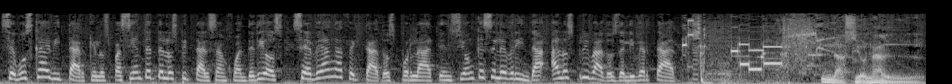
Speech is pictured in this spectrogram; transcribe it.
se busca evitar que los pacientes del Hospital San Juan de Dios se vean afectados por la atención que se le brinda a los privados de libertad. Nacional.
